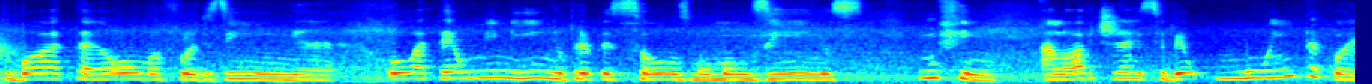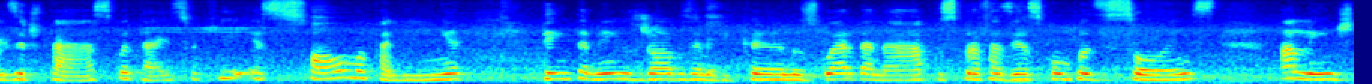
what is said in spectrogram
tu bota ou uma florzinha, ou até um miminho para pessoa, uns enfim. A Lovit já recebeu muita coisa de Páscoa, tá? Isso aqui é só uma palhinha. Tem também os jogos americanos, guardanapos para fazer as composições, além de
